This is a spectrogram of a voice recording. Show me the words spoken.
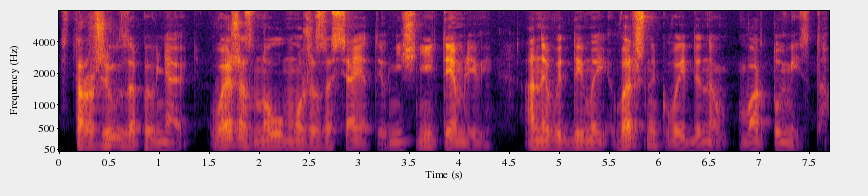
старожили запевняють, вежа знову може засяяти в нічній темряві, а невидимий вершник вийде на варту міста.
